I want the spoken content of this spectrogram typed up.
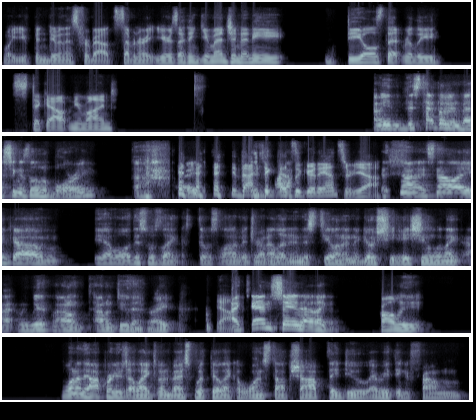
Well, you've been doing this for about seven or eight years. I think you mentioned any deals that really stick out in your mind. I mean, this type of investing is a little boring. Uh, right? I think that's a good answer. Yeah, it's not. It's not like um, yeah. Well, this was like there was a lot of adrenaline in this deal and a negotiation. When like I, we, I don't I don't do that. Right. Yeah. I can say that like probably one of the operators I like to invest with, they're like a one-stop shop. They do everything from,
